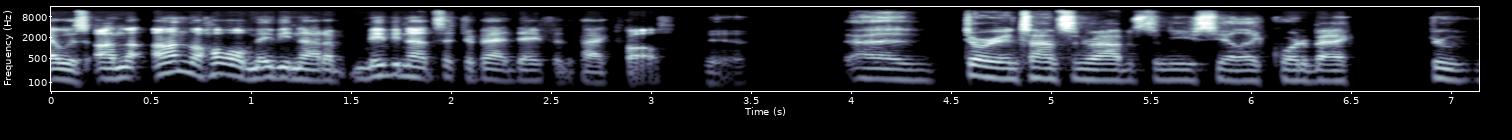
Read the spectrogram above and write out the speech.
that was on the on the whole, maybe not a maybe not such a bad day for the Pac-12. Yeah. Uh, Dorian Thompson Robinson, UCLA quarterback, threw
